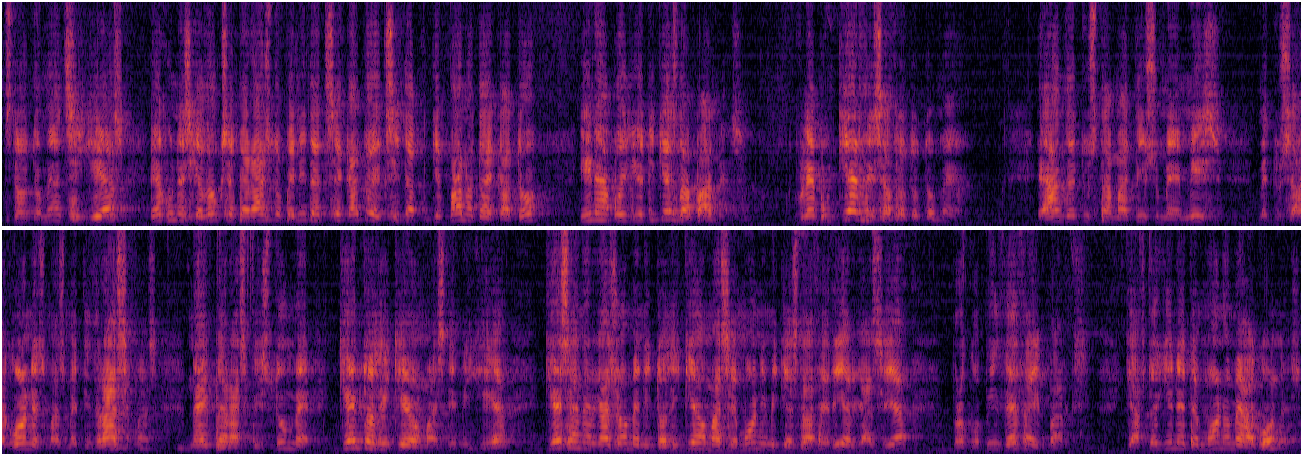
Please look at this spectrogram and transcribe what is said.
στον τομέα της υγείας έχουν σχεδόν ξεπεράσει το 50%, 60% και πάνω τα 100% είναι από ιδιωτικές δαπάνες. Βλέπουν κέρδη σε αυτό το τομέα. Εάν δεν τους σταματήσουμε εμείς με τους αγώνες μας, με τη δράση μας, να υπερασπιστούμε και το δικαίωμα στην υγεία και σαν εργαζόμενοι το δικαίωμα σε μόνιμη και σταθερή εργασία, Προκοπή δεν θα υπάρξει. Και αυτό γίνεται μόνο με αγώνες,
